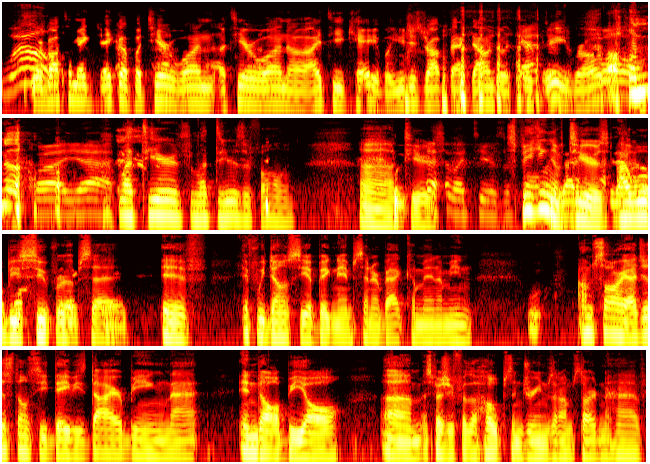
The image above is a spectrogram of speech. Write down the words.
well. We're about to make Jacob a tier one, a tier one uh, ITK, but you just dropped back down to a tier three, bro. Oh no! Uh, yeah. My tears, my tears are falling. Uh, tears. tears Speaking of tears, I will be super upset if if we don't see a big name center back come in. I mean, I'm sorry, I just don't see Davies Dier being that end all be all, um, especially for the hopes and dreams that I'm starting to have.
